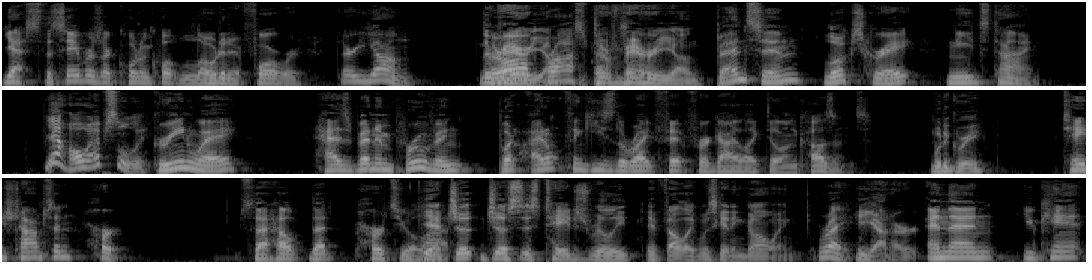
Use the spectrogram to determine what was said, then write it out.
yes the sabres are quote unquote loaded at forward. They're young They're, all very young. prospects They're very young. benson looks great needs time Yeah. Oh, absolutely. greenway has been improving but i don't think he's the right fit for a guy like Dylan Cozens Would agree. Tage Thompson hurt. So that help that hurts you a lot. Yeah, ju- just as Tage really, it felt like was getting going. Right. He got hurt. And then you can't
